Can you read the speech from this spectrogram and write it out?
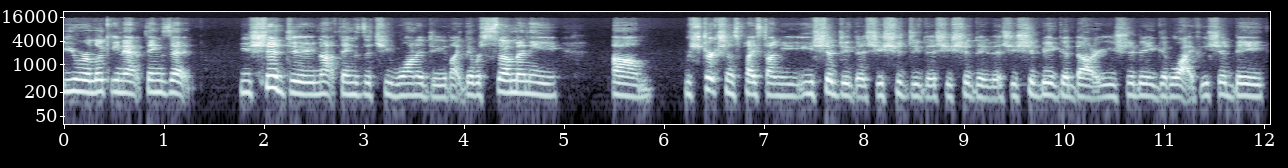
you were looking at things that you should do, not things that you want to do. Like there were so many um, restrictions placed on you. You should do this. You should do this. You should do this. You should be a good daughter. You should be a good wife. You should be,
